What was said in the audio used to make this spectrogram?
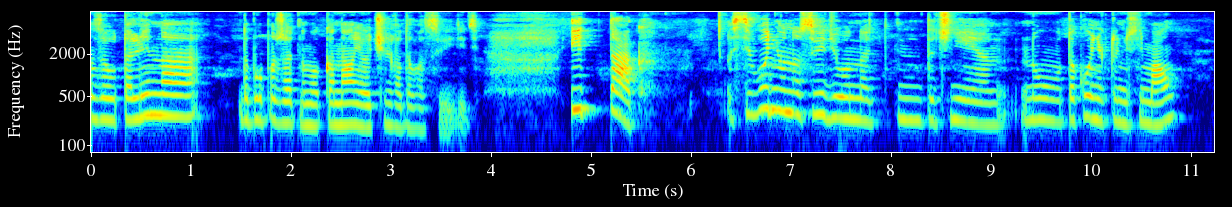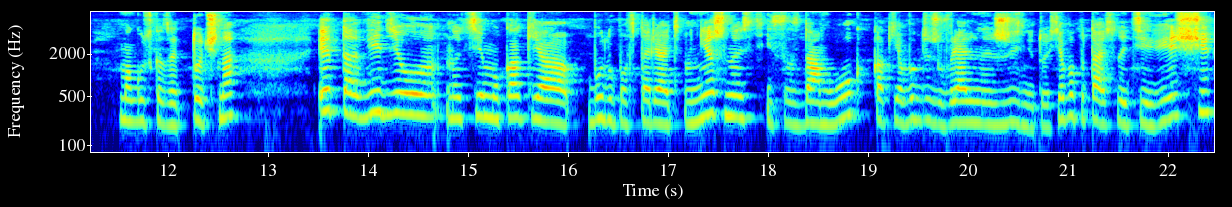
меня зовут Алина. Добро пожаловать на мой канал, я очень рада вас видеть. Итак, сегодня у нас видео, на, точнее, ну, такое никто не снимал, могу сказать точно. Это видео на тему, как я буду повторять внешность и создам лук, как я выгляжу в реальной жизни. То есть я попытаюсь найти вещи,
